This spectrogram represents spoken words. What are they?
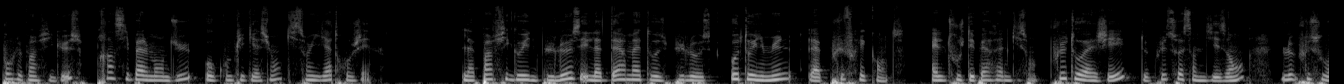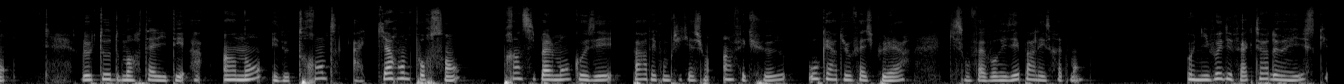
pour le pemphigus, principalement dû aux complications qui sont iatrogènes. La pemphigoïde bulleuse est la dermatose bulleuse auto-immune la plus fréquente. Elle touche des personnes qui sont plutôt âgées, de plus de 70 ans, le plus souvent. Le taux de mortalité à 1 an est de 30 à 40%, principalement causé par des complications infectieuses ou cardiovasculaires qui sont favorisées par les traitements. Au niveau des facteurs de risque,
